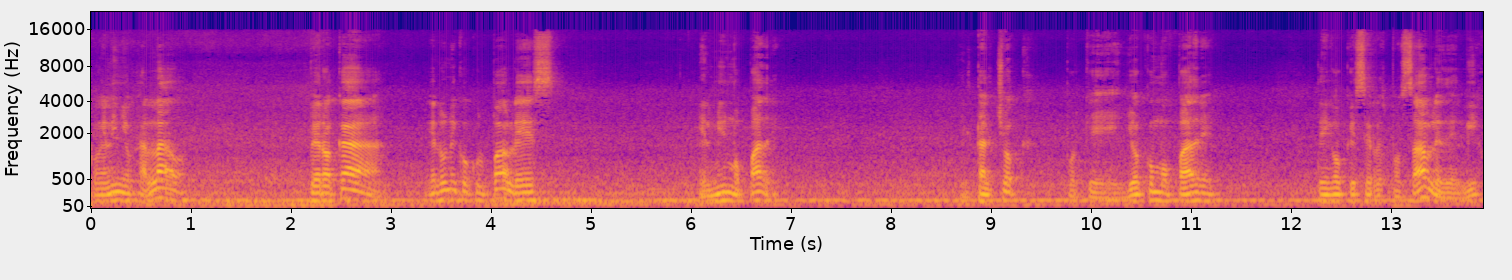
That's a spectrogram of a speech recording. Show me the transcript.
con el niño jalado. Pero acá el único culpable es el mismo padre, el tal Choc, porque yo como padre tengo que ser responsable del hijo.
